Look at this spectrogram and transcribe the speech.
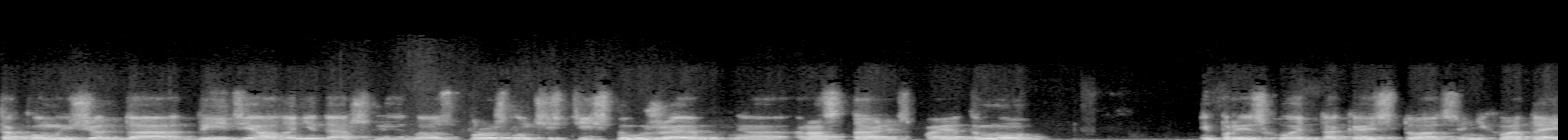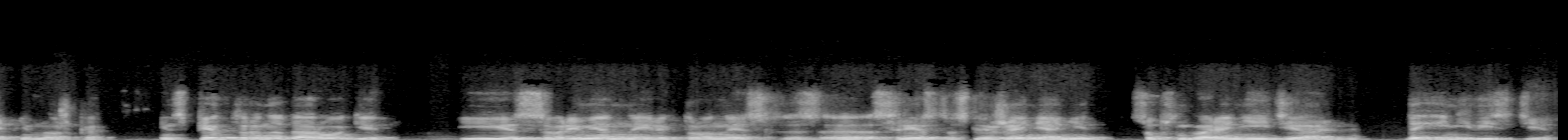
таком еще до, до идеала не дошли, но с прошлым частично уже э, расстались. Поэтому и происходит такая ситуация. Не хватает немножко инспектора на дороге, и современные электронные э, средства слежения, они, собственно говоря, не идеальны. Да и не везде.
